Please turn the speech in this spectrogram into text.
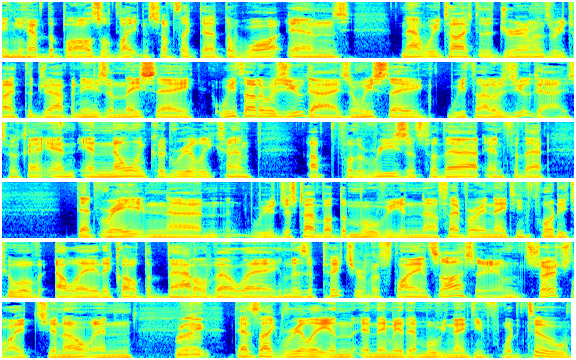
and you have the balls of light and stuff like that. The war ends. Now we talk to the Germans, we talk to the Japanese, and they say we thought it was you guys, and we say we thought it was you guys. Okay, and and no one could really come up for the reasons for that and for that that raid, and uh, we were just talking about the movie in uh, February 1942 of L.A. They call it the Battle of L.A. And there's a picture of a flying saucer and searchlights, you know, and Right. that's like really, and, and they made that movie in 1942,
